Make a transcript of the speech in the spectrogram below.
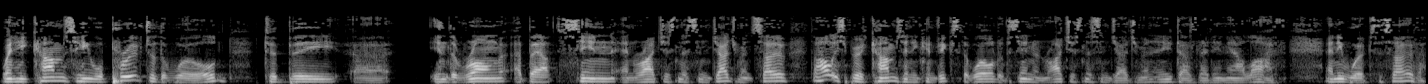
When he comes, he will prove to the world to be uh, in the wrong about sin and righteousness and judgment. So the Holy Spirit comes and He convicts the world of sin and righteousness and judgment and He does that in our life and He works us over.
